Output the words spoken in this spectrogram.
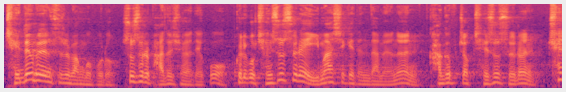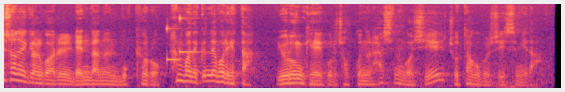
제대로 된 수술 방법으로 수술을 받으셔야 되고 그리고 재수술에 임하시게 된다면은 가급적 재수술은 최선의 결과를 낸다는 목표로 한 번에 끝내버리겠다. 이런 계획으로 접근을 하시는 것이 좋다고 볼 수 있습니다.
